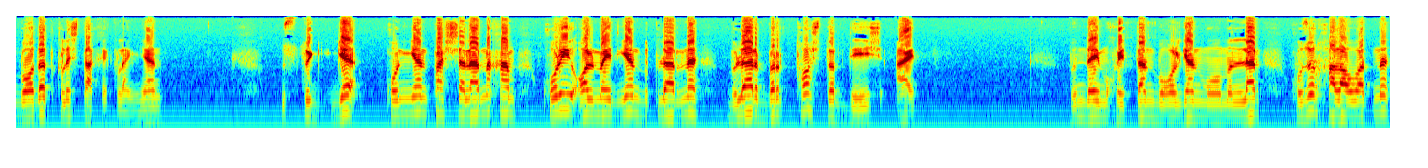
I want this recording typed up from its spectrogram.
ibodat qilish taqiqlangan ustiga qo'ngan pashshalarni ham qo'riy olmaydigan butlarni bular bir toshdir deyish ayb bunday muhitdan bo'g'ilgan mo'minlar huzur halovatni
